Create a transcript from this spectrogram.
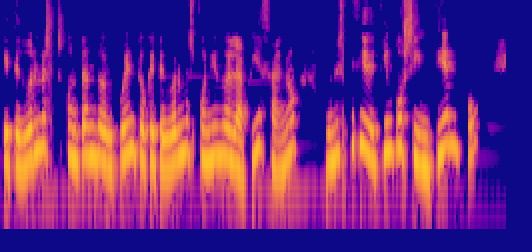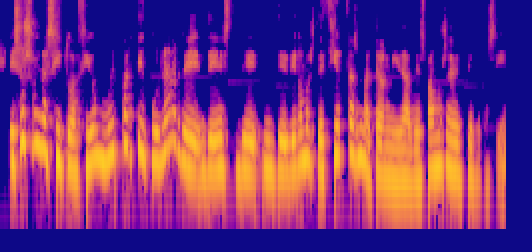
que te duermes contando el cuento, que te duermes poniendo la pieza, ¿no? Una especie de tiempo sin tiempo eso es una situación muy particular de, digamos, de ciertas maternidades, vamos a decirlo así,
